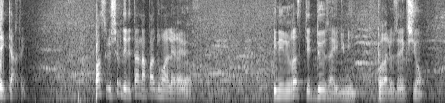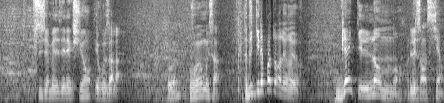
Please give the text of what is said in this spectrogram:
écarté. Parce que le chef de l'État n'a pas droit à l'erreur. Il ne nous reste que deux ans et demi pour aller aux élections. Si jamais les élections, et vous allez. Vous voyez ça C'est-à-dire qu'il n'a pas droit à l'erreur. Bien qu'il nomme les anciens,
